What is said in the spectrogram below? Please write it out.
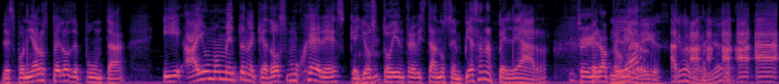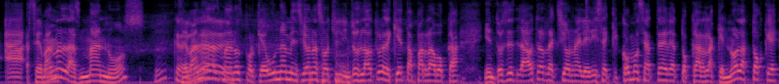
les ponía los pelos de punta. Y hay un momento en el que dos mujeres que yo estoy entrevistando se empiezan a pelear, Sí. pero a pelear, digas, a- qué a- barbaridad. a- a- a- a- se van a las manos, Ah, se van a las manos porque una menciona a Xochitl y entonces la otra le quiere tapar la boca y entonces la otra reacciona y le dice que cómo se atreve a tocarla, que no la toque.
